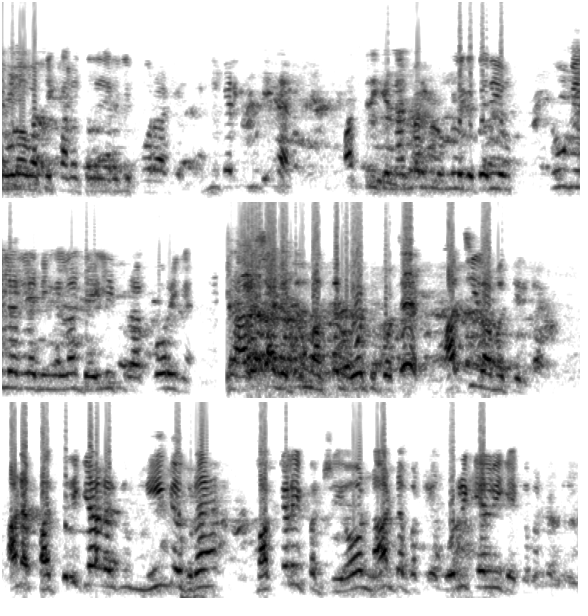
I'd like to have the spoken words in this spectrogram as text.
எவ்வளவு வாட்டி களத்துல இறங்கி போராடி இன்னைக்கு முடியல. பத்திரிகை நண்பர்கள் உங்களுக்கு தெரியும். டூ வீலர்ல நீங்க எல்லாம் டெய்லி போறீங்க. அரசாங்கத்துக்கு மக்கள் ஓட்டு போட்டு ஆட்சியில் அமர்த்திருக்காங்க ஆனா பத்திரிகையாளர்கள் நீங்க கூட மக்களை பற்றியோ நாட்டை பற்றியோ ஒரு கேள்வி கேட்க மாட்டேங்க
